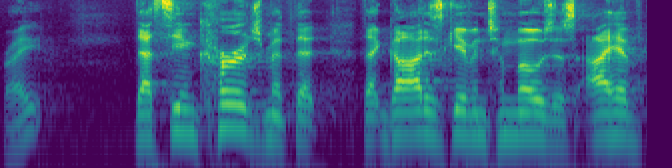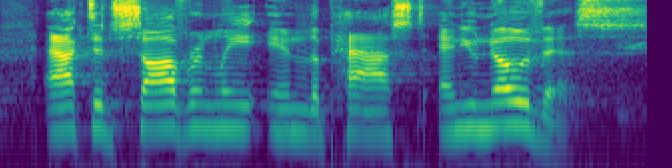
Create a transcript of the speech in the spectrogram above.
right? That's the encouragement that, that God has given to Moses. I have acted sovereignly in the past, and you know this.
